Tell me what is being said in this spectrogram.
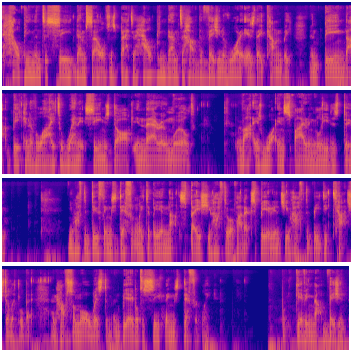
helping them to see themselves as better, helping them to have the vision of what it is they can be, and being that beacon of light when it seems dark in their own world. That is what inspiring leaders do. You have to do things differently to be in that space. You have to have had experience. You have to be detached a little bit and have some more wisdom and be able to see things differently. But giving that vision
